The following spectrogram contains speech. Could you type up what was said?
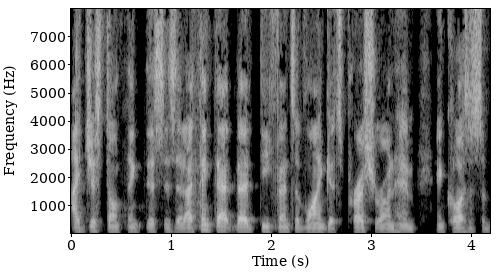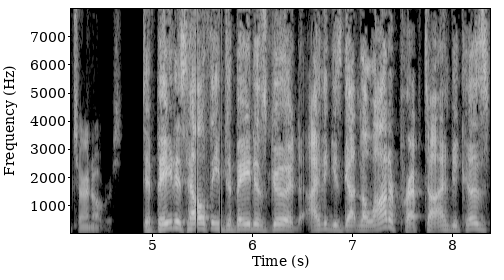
I just don't think this is it. I think that that defensive line gets pressure on him and causes some turnovers. Debate is healthy. Debate is good. I think he's gotten a lot of prep time because,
